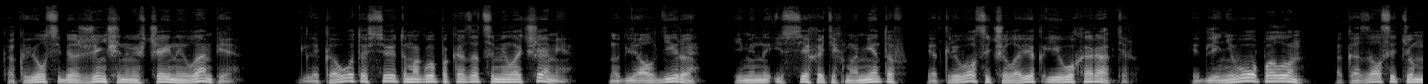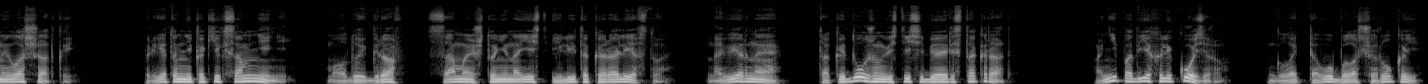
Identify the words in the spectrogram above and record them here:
как вел себя с женщинами в чайной лампе, для кого-то все это могло показаться мелочами, но для Алдира именно из всех этих моментов и открывался человек и его характер. И для него Аполлон оказался темной лошадкой. При этом никаких сомнений. Молодой граф – самое что ни на есть элита королевства. Наверное, так и должен вести себя аристократ. Они подъехали к озеру. Гладь того была широкой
